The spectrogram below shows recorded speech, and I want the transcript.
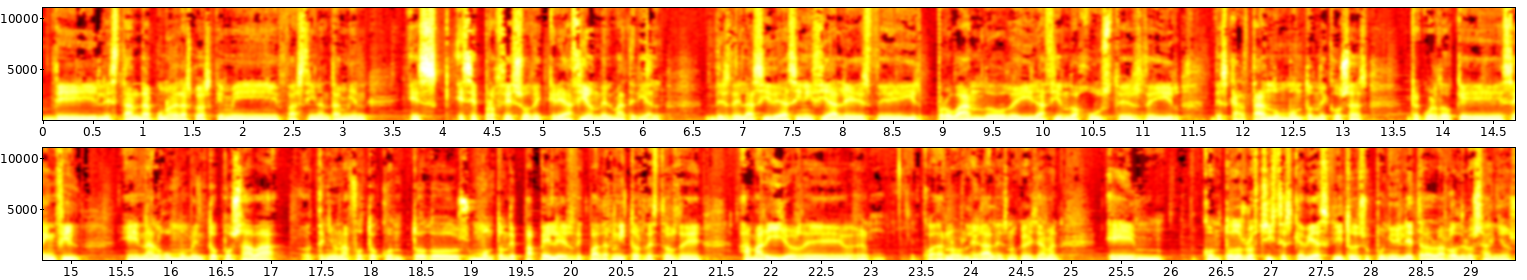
del stand-up una de las cosas que me fascinan también es ese proceso de creación del material. Desde las ideas iniciales, de ir probando, de ir haciendo ajustes, de ir descartando un montón de cosas. Recuerdo que Seinfeld en algún momento posaba, tenía una foto con todos un montón de papeles, de cuadernitos de estos de amarillos, de eh, cuadernos legales, ¿no? Que les llaman. Em, con todos los chistes que había escrito de su puño y letra a lo largo de los años.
